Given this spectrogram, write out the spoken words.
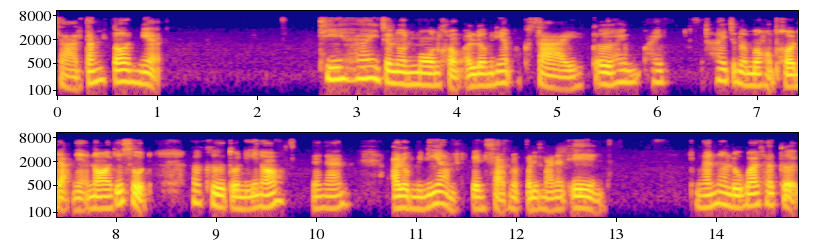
สารตั้งต้นเนี่ยที่ให้จำนวนโมลของอลูมิเนียมออกไซด์ก็คือให้ให้ให้จำนวนโมลของ Product เนี่ยน้อยที่สุด ก็คือตัวนี้เนาะดังนั้น อลูมิเนียมเป็นสารกำหนดปริมาณนั่นเองงั้นเรารู้ว่าถ้าเกิด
